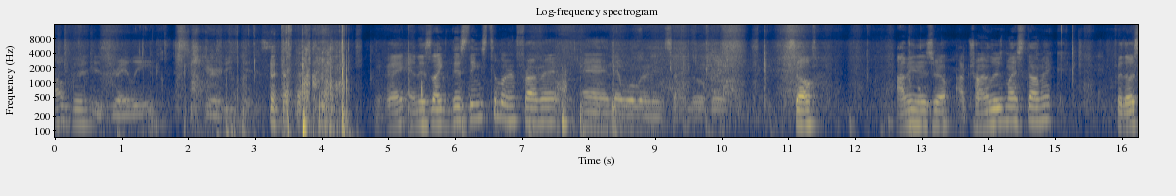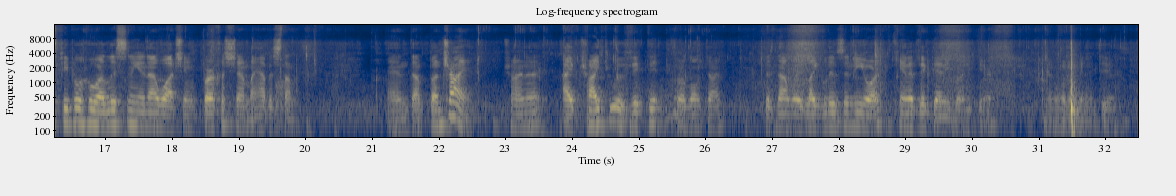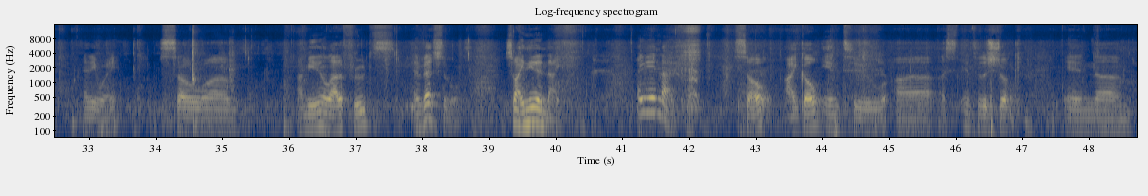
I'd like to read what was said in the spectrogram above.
how good Israeli security is. Okay, and there's like there's things to learn from it, and then we'll learn inside a little bit. So, I'm in Israel. I'm trying to lose my stomach. For those people who are listening and not watching, Baruch Hashem, I have a stomach, and um, but I'm trying, trying to. I've tried to evict it for a long time. Does not want like lives in New York. Can't evict anybody here. What am I gonna do? Anyway, so um, I'm eating a lot of fruits and vegetables. So I need a knife. I need a knife. So I go into uh, a into the shuk in um,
